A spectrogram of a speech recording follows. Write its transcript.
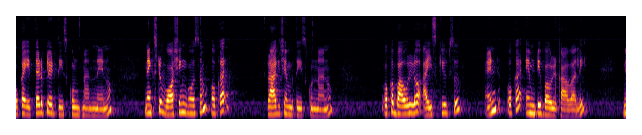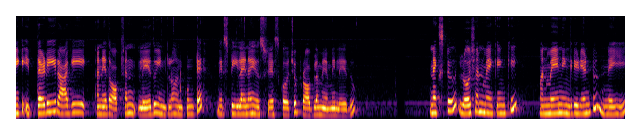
ఒక ఇత్తడి ప్లేట్ తీసుకుంటున్నాను నేను. నెక్స్ట్ వాషింగ్ కోసం ఒక రాగి చెంబు తీసుకున్నాను. ఒక బౌల్లో ఐస్ క్యూబ్స్ అండ్ ఒక ఎంటీ బౌల్ కావాలి. మీకు ఇత్తడి రాగి అనేది ఆప్షన్ లేదు ఇంట్లో అనుకుంటే మీరు స్టీల్ అయినా యూస్ చేసుకోవచ్చు ప్రాబ్లం ఏమీ లేదు. నెక్స్ట్ లోషన్ మేకింగ్కి మన మెయిన్ ఇంగ్రీడియంట్ నెయ్యి.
